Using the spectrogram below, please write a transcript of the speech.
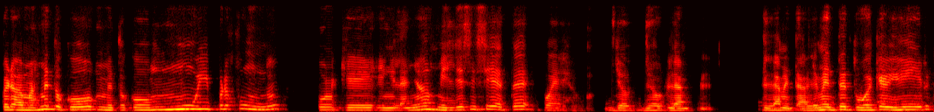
pero además me tocó, me tocó muy profundo porque en el año 2017, pues yo, yo lamentablemente tuve que vivir,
